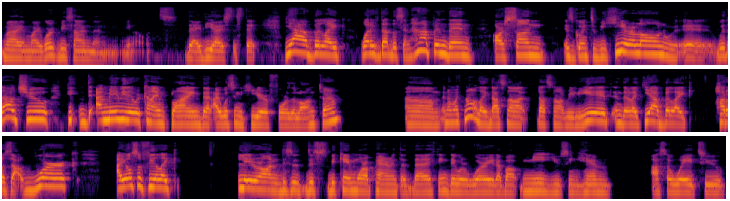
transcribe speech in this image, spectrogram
my my work visa, and then you know, it's the idea is to stay. Yeah, but like, what if that doesn't happen? Then our son is going to be here alone uh, without you. He, and maybe they were kind of implying that I wasn't here for the long term. Um, and I'm like, no, like that's not that's not really it. And they're like, yeah, but like, how does that work? I also feel like later on this is this became more apparent that, that I think they were worried about me using him as a way to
